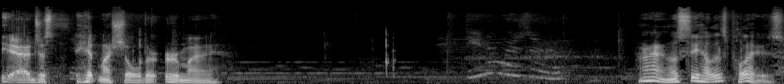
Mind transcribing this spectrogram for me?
Yeah, I just hit my shoulder, or my... Do you know where's the? Alright, let's see how this plays.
